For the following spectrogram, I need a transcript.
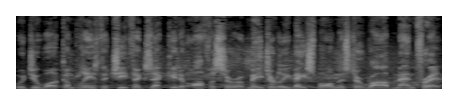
Would you welcome, please, the Chief Executive Officer of Major League Baseball, Mr. Rob Manfred?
